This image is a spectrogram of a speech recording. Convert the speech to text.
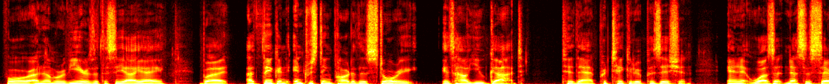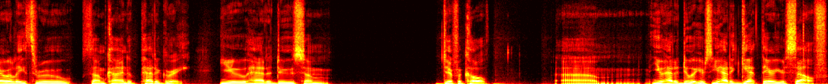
for a number of years at the CIA. But I think an interesting part of this story is how you got to that particular position. And it wasn't necessarily through some kind of pedigree. You had to do some difficult um, you had to do it yourself. You had to get there yourself.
